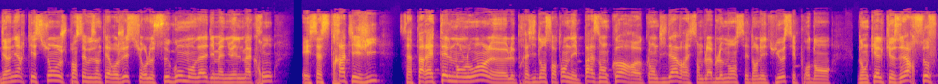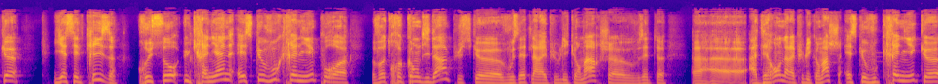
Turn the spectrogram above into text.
Dernière question, je pensais vous interroger sur le second mandat d'Emmanuel Macron et sa stratégie. Ça paraît tellement loin, le, président sortant n'est pas encore euh, candidat, vraisemblablement c'est dans les tuyaux, c'est pour dans, quelques heures, sauf que il y a cette crise russo-ukrainienne. Est-ce que vous craignez pour euh, votre candidat, puisque vous êtes la République en marche, euh, vous êtes adhérent de la République en marche, est-ce que vous craignez que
